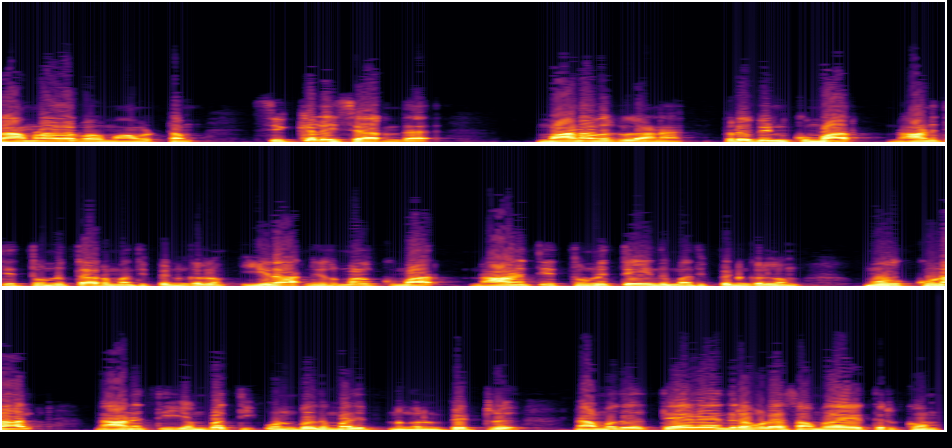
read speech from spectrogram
ராமநாதபுரம் மாவட்டம் சிக்கலை சார்ந்த மாணவர்களான பிரபின் குமார் நானூத்தி தொண்ணூத்தாறு மதிப்பெண்களும் இரா நிர்மல்குமார் நானூத்தி தொண்ணூத்தி ஐந்து மதிப்பெண்களும் மு. குணால் நானூற்றி எண்பத்தி ஒன்பது மதிப்பெண்களும் பெற்று நமது தேவேந்திரகுல சமுதாயத்திற்கும்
